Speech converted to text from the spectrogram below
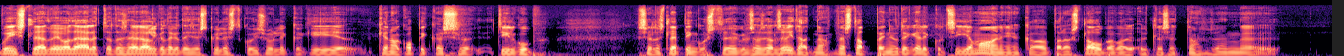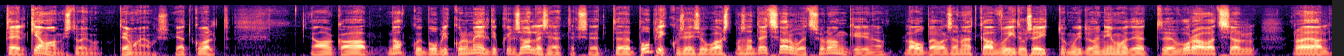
võistlejad võivad hääletada seal jalgadega, teisest küljest kui sul ikkagi kena kopikas tilgub sellest lepingust, küll sa seal sõidad, noh, Verstappen ju tegelikult siiamaani ka pärast laupäeva ütles, et noh, see on äh, täielik jama, mis toimub tema jaoks jätkuvalt. aga noh, kui publikule meeldib, küll see alles jäetakse, et äh, publiku seisukohast ma saan täitsa aru, et sul ongi noh, laupäeval sa näed ka võidusõitu, muidu on niimoodi, et vuravad seal rajal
